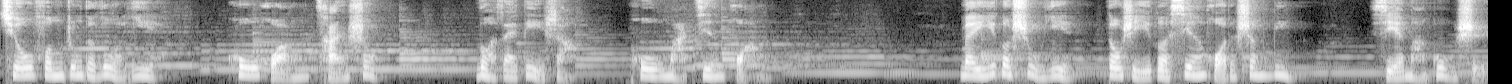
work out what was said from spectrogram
秋风中的落叶枯黄残瘦，落在地上铺满金黄。每一个树叶都是一个鲜活的生命，写满故事，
